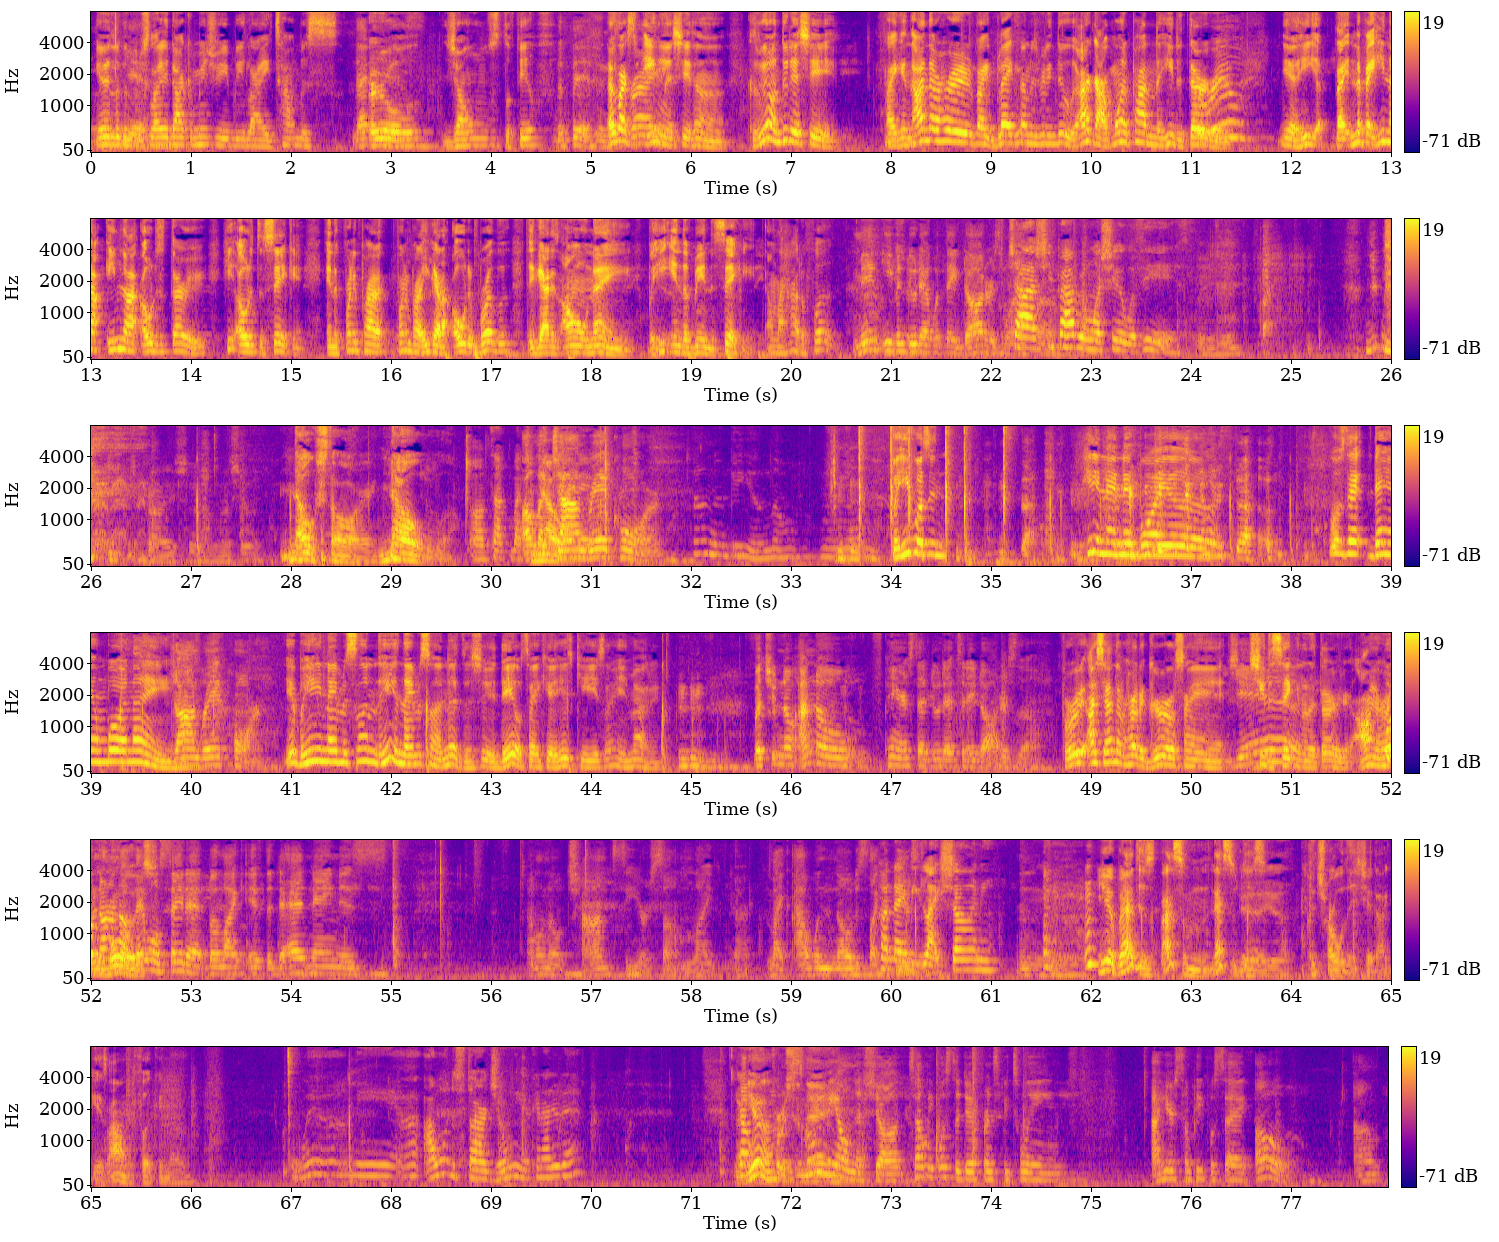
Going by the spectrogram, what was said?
You ever look at Yeah. the slave documentary? It'd be like Thomas That Earl is- Jones the fifth. The fifth. That's like some Right. English shit, huh? Because we don't do that shit. Like, and I never heard like black families really do. it. I got one partner. He the third. For real? Yeah, he like in fact he not he not oldest third. He oldest the second. And the funny part, funny part, he got an older brother that got his own name, but he ended up being the second. I'm like, how the fuck? Men even do that with their daughters. Child, she from. probably want shit with his. Probably should. I'm not sure. No star, no. Oh, I'm talking about. Oh, like No. John brother. Redcorn. Gonna be alone. But he wasn't. Stop. He didn't name that boy. Uh, Stop. what was that damn boy name? John Redcorn. Yeah, but he didn't name his son. He didn't name his son nothing. Shit, Dale take care of his kids. So it ain't matter. But you know, I know parents that do that to their daughters though. For real, I see. I never heard a girl saying she the second or the third. I only heard Well, the no, no, no, they won't say that. But like, if the dad name is, I don't know, Chauncey or something like, like I wouldn't notice. Like Her name be like Shawnee. Mhm. Yeah, but I just that's some that's some Yeah, just yeah. controlling shit. I guess I don't fucking know. Well, I mean, I, I want to start junior. Can I do that? Now, Yeah. Person school me on this, y'all. Tell me what's the difference between. I hear some people say, "Oh, um,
